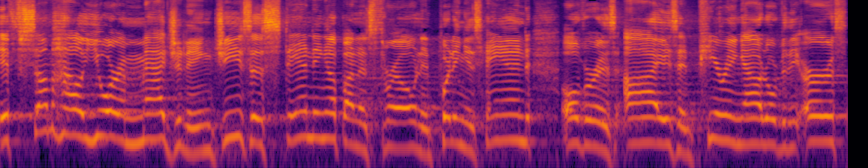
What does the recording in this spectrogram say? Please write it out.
if somehow you are imagining Jesus standing up on his throne and putting his hand over his eyes and peering out over the earth,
